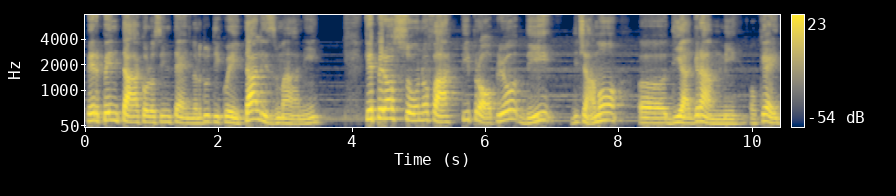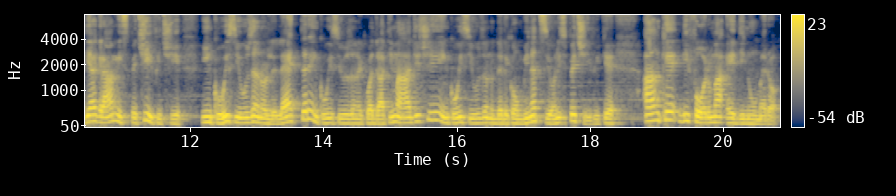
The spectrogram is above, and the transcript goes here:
per pentacolo si intendono tutti quei talismani che però sono fatti proprio di, diciamo, uh, diagrammi, ok? Diagrammi specifici in cui si usano le lettere, in cui si usano i quadrati magici, in cui si usano delle combinazioni specifiche anche di forma e di numero.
